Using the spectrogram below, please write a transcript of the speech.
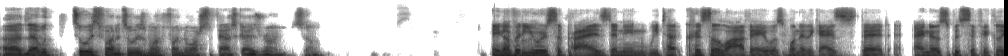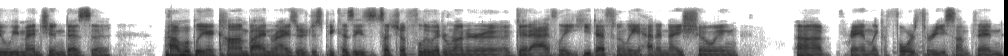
uh, that was it's always fun. It's always fun to watch the fast guys run. So. Anybody who was surprised? I mean, we t- Chris Olave was one of the guys that I know specifically we mentioned as a probably a combine riser just because he's such a fluid runner, a, a good athlete. He definitely had a nice showing. Uh, ran like a four three something.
